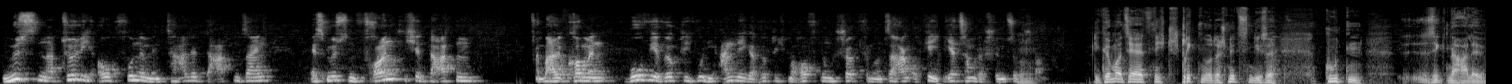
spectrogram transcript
müssen natürlich auch fundamentale Daten sein. Es müssen freundliche Daten mal kommen, wo wir wirklich, wo die Anleger wirklich mal Hoffnung schöpfen und sagen, okay, jetzt haben wir das Schlimmste verstanden. Die können wir uns ja jetzt nicht stricken oder schnitzen, diese guten Signale.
